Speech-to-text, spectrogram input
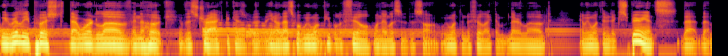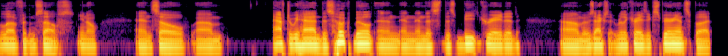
we really pushed that word love in the hook of this track because you know that's what we want people to feel when they listen to this song. We want them to feel like they're loved, and we want them to experience that that love for themselves. You know, and so um, after we had this hook built and and and this this beat created, um, it was actually a really crazy experience. But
